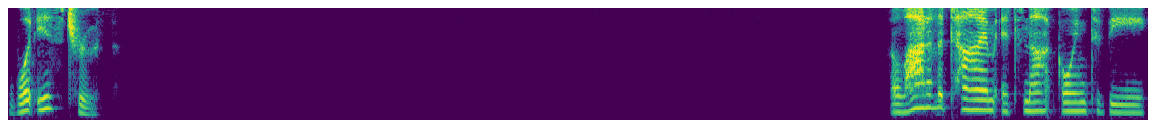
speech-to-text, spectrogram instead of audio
what is truth. A lot of the time, it's not going to be,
